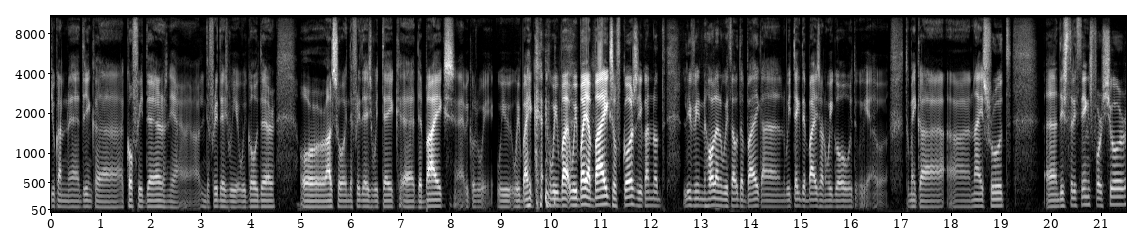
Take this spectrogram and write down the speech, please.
you can uh, drink uh, coffee there. Yeah, in the free days we, we go there, or also in the free days we take uh, the bikes uh, because we we we bike we buy we buy a bikes. Of course, you cannot live in Holland without a bike, and we take the bikes and we go to, uh, to make a, a nice route. Uh, these three things for sure.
